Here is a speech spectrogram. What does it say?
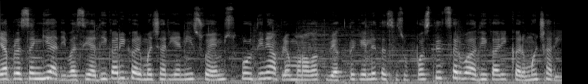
या प्रसंगी आदिवासी अधिकारी कर्मचारी यांनी स्वयंस्फूर्तीने आपले मनोगत व्यक्त केले तसेच उपस्थित सर्व अधिकारी कर्मचारी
